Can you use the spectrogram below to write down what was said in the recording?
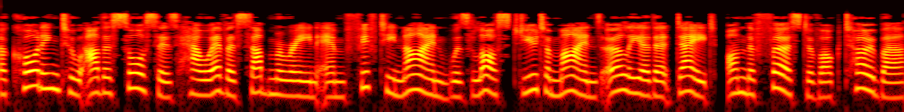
According to other sources however submarine M59 was lost due to mines earlier that date. On 1 October,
